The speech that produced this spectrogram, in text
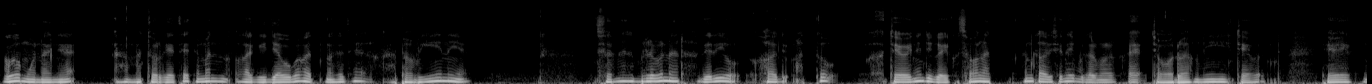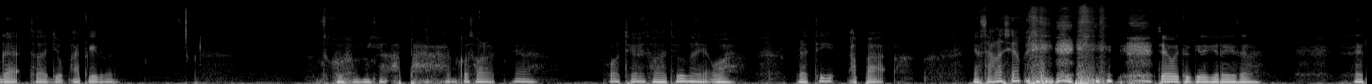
Gue mau nanya sama tour guide cuman lagi jauh banget. Maksudnya apa begini ya? Sana bener-bener. Jadi kalau Jumat tuh ceweknya juga ikut sholat. Kan kalau di sini bener-bener kayak cowok doang nih cewek cewek nggak sholat Jumat gitu kan. Terus gue mikir apaan kok sholatnya? Kok cewek sholat juga ya? Wah berarti apa? Yang salah siapa nih? Siapa tuh kira-kira yang salah. Kan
